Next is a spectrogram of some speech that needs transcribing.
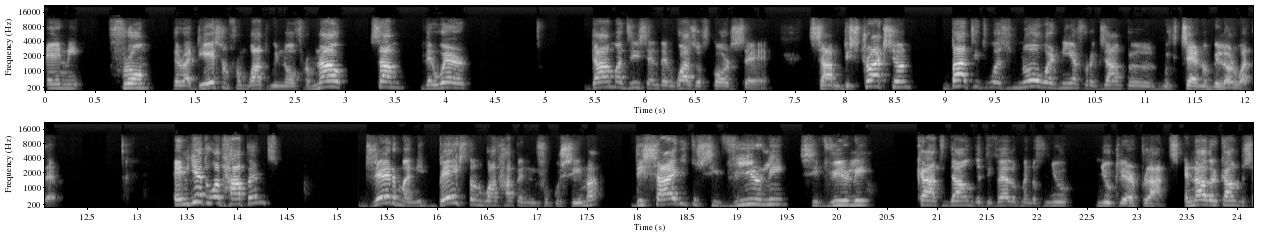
any, from the radiation, from what we know from now. Some, there were damages, and there was, of course, uh, some destruction but it was nowhere near, for example, with Chernobyl or whatever. And yet, what happened? Germany, based on what happened in Fukushima, decided to severely, severely cut down the development of new nuclear plants and other countries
